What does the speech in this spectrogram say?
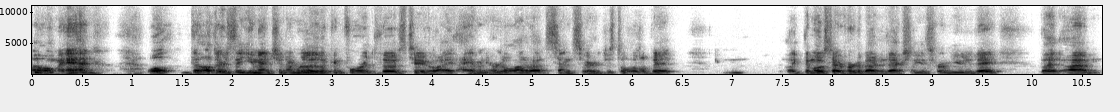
Oh man. well, the others that you mentioned, I'm really looking forward to those too. I, I haven't heard a lot about Censor, just a little bit. Like the most I've heard about it actually is from you today, but um,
